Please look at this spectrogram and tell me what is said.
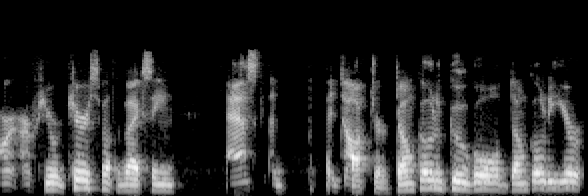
or, or, if you're curious about the vaccine, ask a, a doctor. Don't go to Google. Don't go to your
